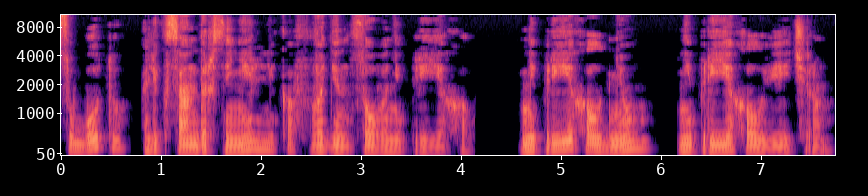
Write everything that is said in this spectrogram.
субботу Александр Синельников в Одинцово не приехал. Не приехал днем, не приехал вечером.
